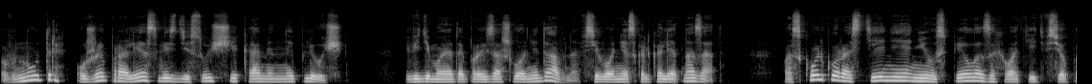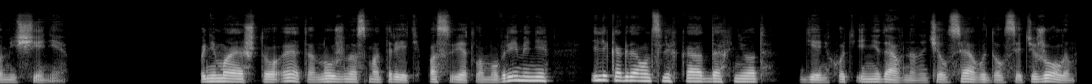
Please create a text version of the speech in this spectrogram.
внутрь уже пролез вездесущий каменный плющ. Видимо, это произошло недавно, всего несколько лет назад, поскольку растение не успело захватить все помещение. Понимая, что это нужно смотреть по светлому времени – или когда он слегка отдохнет. День хоть и недавно начался, выдался тяжелым.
